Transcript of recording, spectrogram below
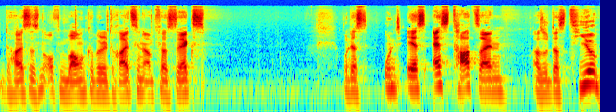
Da heißt es in Offenbarung Kapitel 13 ab Vers 6. Und, das, und es, es tat sein, also das Tier,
